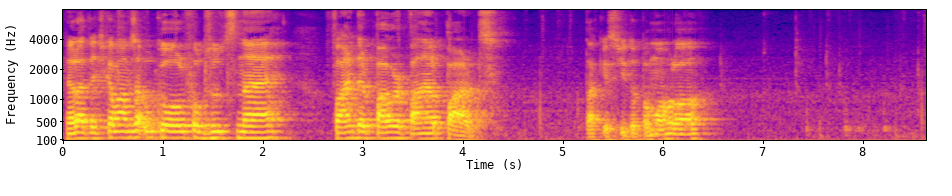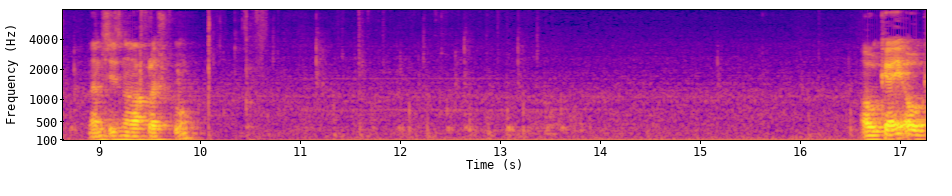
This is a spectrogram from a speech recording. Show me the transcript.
Hele, teďka mám za úkol Fox Hucne Finder Power Panel Parts. Tak jestli to pomohlo. Vem si znova flešku. OK, OK,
